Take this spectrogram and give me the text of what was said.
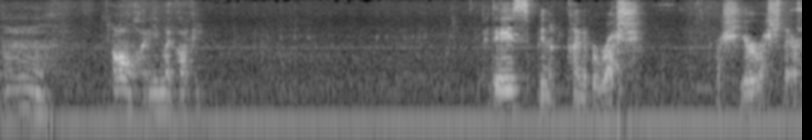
Mm. Oh, I need my coffee. Today's been kind of a rush. Rush here, rush there.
